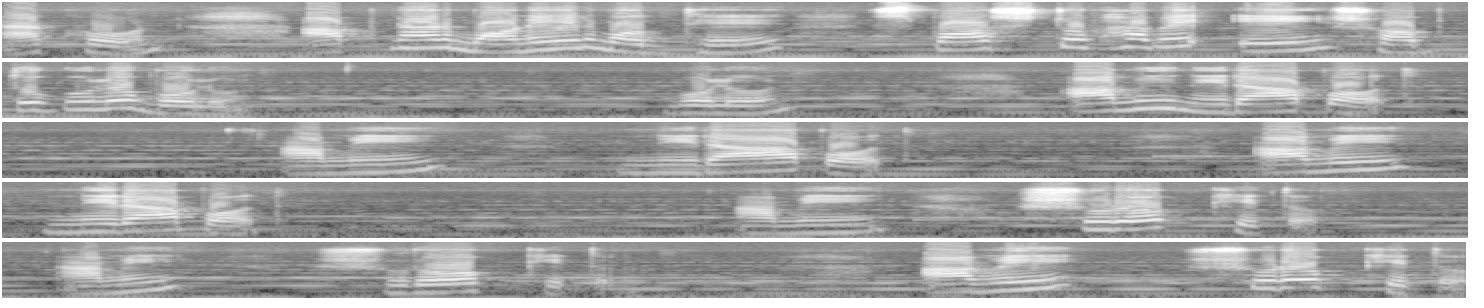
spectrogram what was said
এখন আপনার মনের মধ্যে স্পষ্টভাবে এই শব্দগুলো বলুন। বলুন, আমি নিরাপদ। আমি নিরাপদ। আমি নিরাপদ। আমি সুরক্ষিত। আমি সুরক্ষিত। আমি সুরক্ষিত।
